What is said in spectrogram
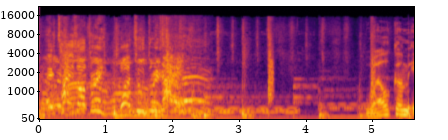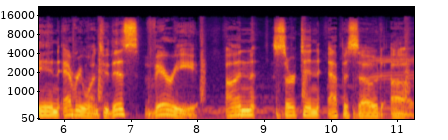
Hey, Titans on three. One, two, three. Welcome in, everyone, to this very uncertain episode of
